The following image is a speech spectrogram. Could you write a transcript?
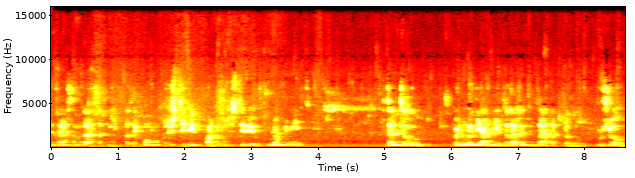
fazer essa mudança, tinha que fazer com o registro civil. Ora, o registro civil não permite. Portanto, depois no meu dia a dia, toda a gente me trata pelo, por jogo.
